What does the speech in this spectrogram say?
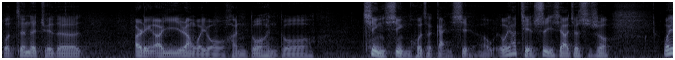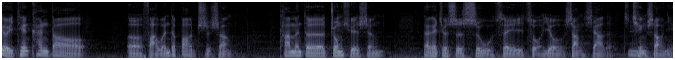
我真的觉得二零二一让我有很多很多庆幸或者感谢。我要解释一下，就是说我有一天看到。呃，法文的报纸上，他们的中学生大概就是十五岁左右上下的青少年，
